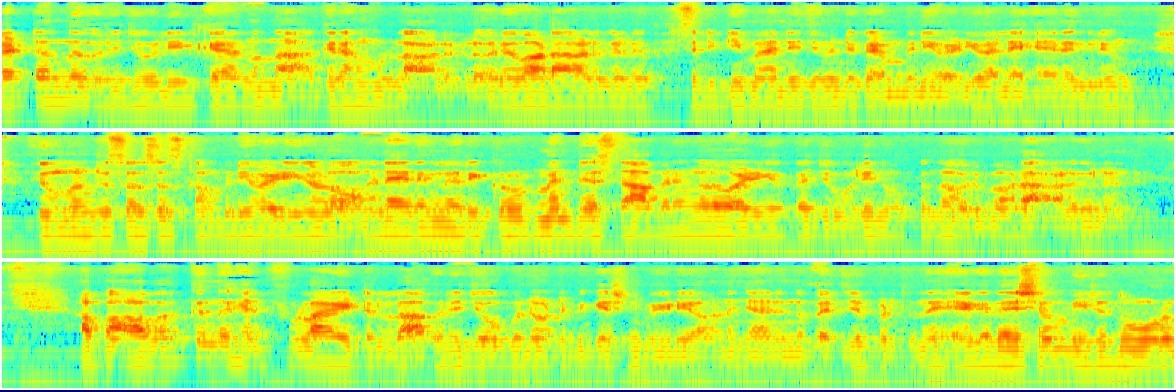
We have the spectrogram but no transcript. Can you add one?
പെട്ടെന്ന് ഒരു ജോലിയിൽ കയറണമെന്ന് ആഗ്രഹമുള്ള ആളുകൾ ഒരുപാട് ആളുകൾ ഫെസിലിറ്റി മാനേജ്മെന്റ് കമ്പനി വഴിയോ അല്ലെങ്കിൽ ഏതെങ്കിലും ഹ്യൂമൻ റിസോഴ്സസ് കമ്പനി വഴികളോ അങ്ങനെ ഏതെങ്കിലും റിക്രൂട്ട്മെന്റ് സ്ഥാപനങ്ങൾ വഴിയൊക്കെ ജോലി നോക്കുന്ന ഒരുപാട് ആളുകളുണ്ട്. അപ്പോൾ അവർക്കിന്ന് ഹെൽപ്ഫുൾ ആയിട്ടുള്ള ഒരു ജോബ് നോട്ടിഫിക്കേഷൻ വീഡിയോ ആണ് ഞാനിന്ന് പരിചയപ്പെടുത്തുന്നത്. ഏകദേശം ഇരുന്നൂറ്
